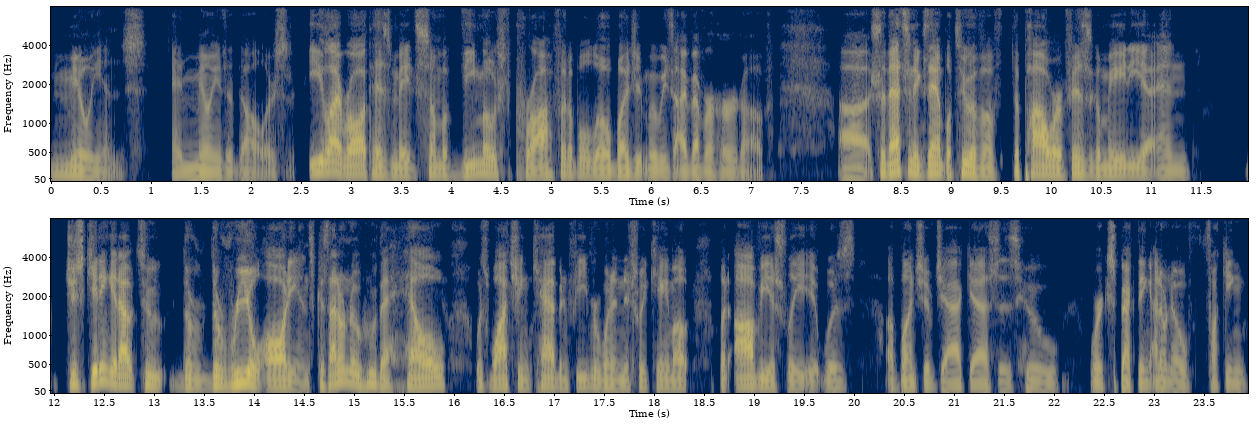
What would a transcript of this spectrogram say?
millions and millions of dollars. Eli Roth has made some of the most profitable low budget movies I've ever heard of. Uh, so that's an example too of, of the power of physical media and just getting it out to the the real audience because I don't know who the hell was watching Cabin Fever when it initially came out, but obviously it was a bunch of jackasses who were expecting I don't know fucking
